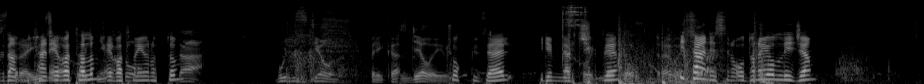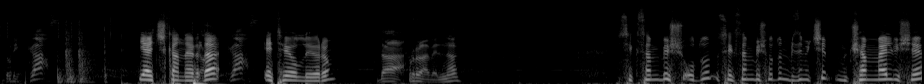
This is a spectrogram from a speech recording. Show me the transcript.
Şuradan bir tane ev atalım. Ev atmayı unuttum. Çok güzel birimler çıktı. Bir tanesini oduna yollayacağım. Diğer çıkanları da ete yolluyorum. 85 odun, 85 odun bizim için mükemmel bir şey.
